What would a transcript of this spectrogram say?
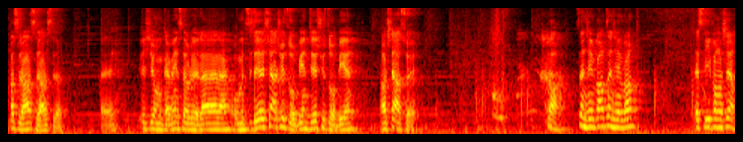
他死了，他死了，他死了！哎，月行，我们改变策略，来来来，我们直接下去左边，直接去左边，然后下水，哇，正前方，正前方，S 一方向。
